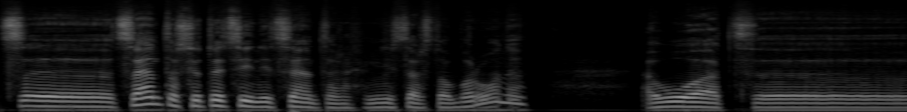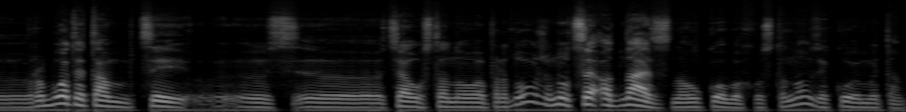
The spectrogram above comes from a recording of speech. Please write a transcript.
Це центр, ситуаційний центр Міністерства оборони. От. е, Роботи там цей, е, е, ця установа продовжує. Ну, це одна з наукових установ, з якою ми там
